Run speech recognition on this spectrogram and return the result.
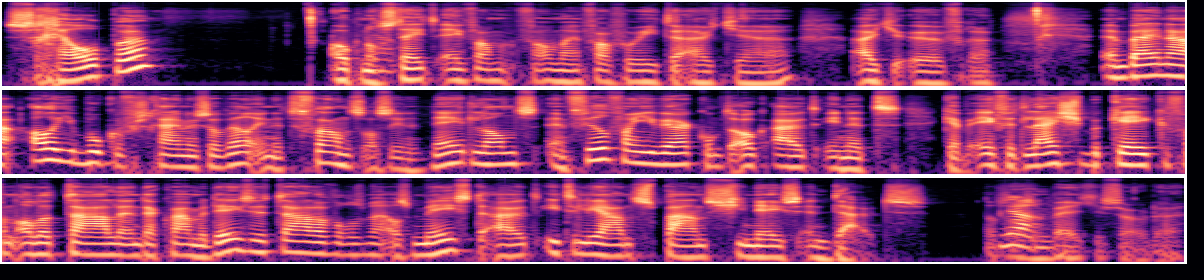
Schelpen. Ook nog Ja. steeds een van, van mijn favorieten uit je, uit je oeuvre. En bijna al je boeken verschijnen zowel in het Frans als in het Nederlands. En veel van je werk komt ook uit in het... Ik heb even het lijstje bekeken van alle talen. En daar kwamen deze talen volgens mij als meeste uit. Italiaans, Spaans, Chinees en Duits. Dat was Ja. een beetje zo de... Nou,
